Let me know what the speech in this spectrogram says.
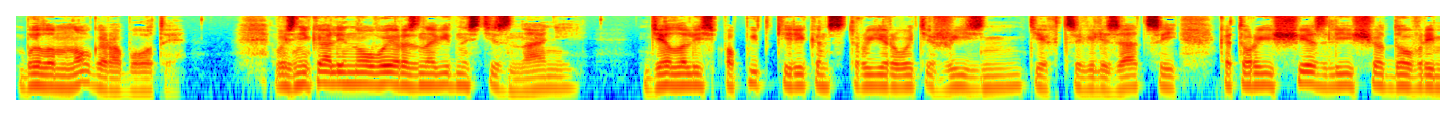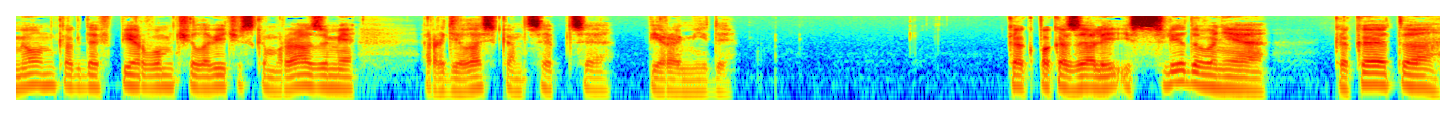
было много работы. Возникали новые разновидности знаний, делались попытки реконструировать жизнь тех цивилизаций, которые исчезли еще до времен, когда в первом человеческом разуме родилась концепция пирамиды. Как показали исследования, какая-то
